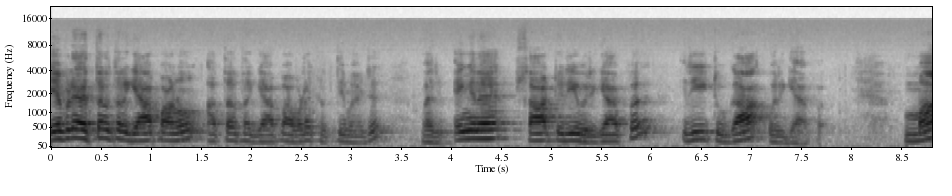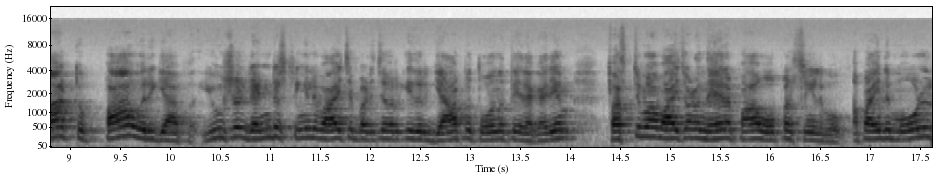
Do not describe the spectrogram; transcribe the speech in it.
എവിടെ എത്ര എത്ര ഗ്യാപ്പാണോ അത്ര അത്ര ഗ്യാപ്പ് അവിടെ കൃത്യമായിട്ട് വരും. എങ്ങനെ? സാ ടു രി ഒരു ഗ്യാപ്പ് രി ടു ഗ ഒരു ഗ്യാപ്പ് മാ ടു പാ ഒരു ഗ്യാപ്പ് യൂഷ്വൽ രണ്ട് സ്ട്രിങ്ങിൽ വായിച്ച് പഠിച്ചവർക്ക് ഇതൊരു ഗ്യാപ്പ് തോന്നത്തില്ല കാര്യം ഫസ്റ്റ് മാ വായിച്ചോടെ നേരെ പാ ഓപ്പൺ സ്ട്രിങ്ങിൽ പോകും. അപ്പോൾ അതിന്റെ മുകളിൽ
